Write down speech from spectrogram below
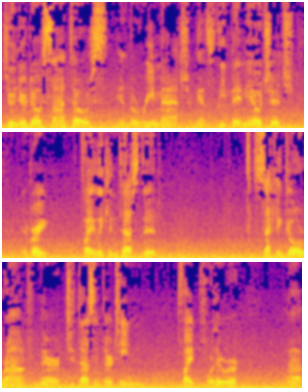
Junior Dos Santos in the rematch against Stipe Miocic in a very tightly contested second go around from their 2013 fight before they were, uh,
